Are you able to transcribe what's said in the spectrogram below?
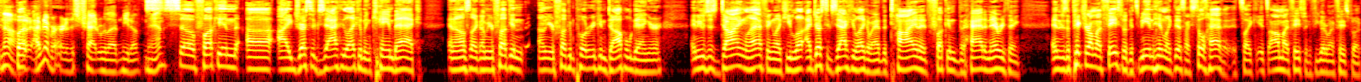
No, but but I, have never heard of this chat roulette meetup, man. so fucking, uh, I dressed exactly like him and came back, and I was like, "I'm your fucking, I'm your fucking Puerto Rican doppelganger," and he was just dying laughing. Like he, lo- I dressed exactly like him. I had the tie and it fucking the hat and everything. And there's a picture on my Facebook. It's me and him like this. I still have it. It's like it's on my Facebook. If you go to my Facebook,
